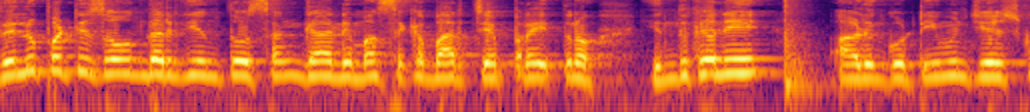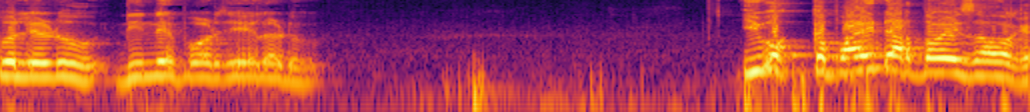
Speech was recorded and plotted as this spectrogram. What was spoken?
వెలుపటి సౌందర్యంతో సంఘాన్ని మసకబార్చే ప్రయత్నం. ఎందుకని? ఆడు ఇంకో టీముని చేసుకోలేడు దీన్నే పాడు చేయలేడు. ఈ ఒక్క పాయింట్ అర్థమై సావక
